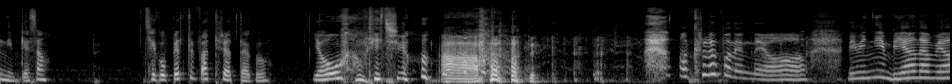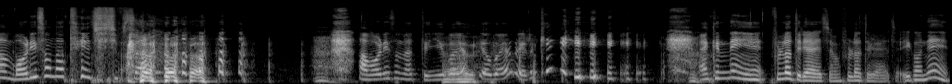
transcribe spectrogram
은경님께서 제곡 배트 빠뜨렸다고. 여호와 우리 주여. 아, 아, 큰일 날 뻔했네요. 미미님, 미안하면 머리 소나트 해주십사. 아, 머리 소나트. 이거요? 아, 네. 이거요? 이렇게? 아, 근데, 예, 불러드려야죠. 불러드려야죠. 이거는,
